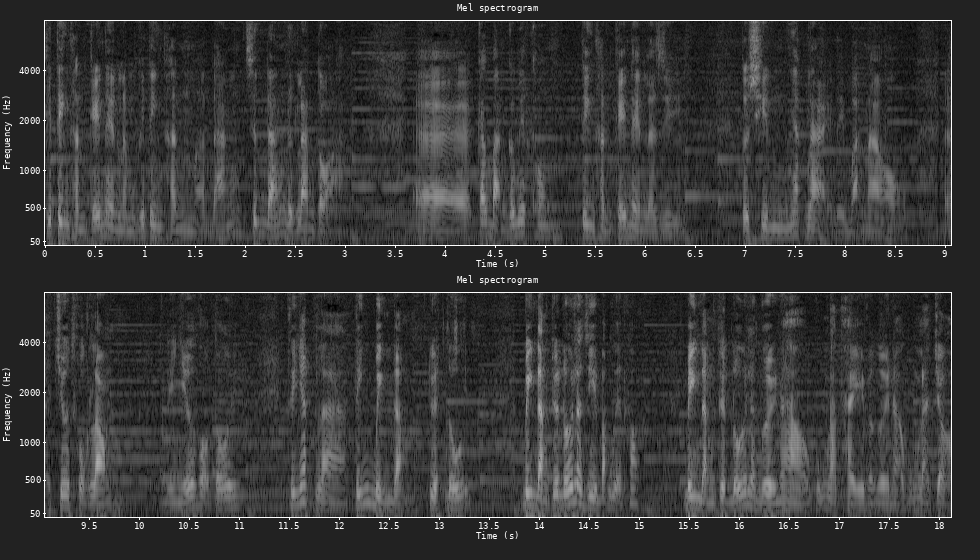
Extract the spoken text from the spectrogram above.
cái tinh thần kế nền là một cái tinh thần mà đáng xứng đáng được lan tỏa. Uh, các bạn có biết không tinh thần kế nền là gì? Tôi xin nhắc lại để bạn nào uh, chưa thuộc lòng để nhớ hộ tôi. Thứ nhất là tính bình đẳng tuyệt đối. Bình đẳng tuyệt đối là gì bạn biết không? Bình đẳng tuyệt đối là người nào cũng là thầy và người nào cũng là trò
